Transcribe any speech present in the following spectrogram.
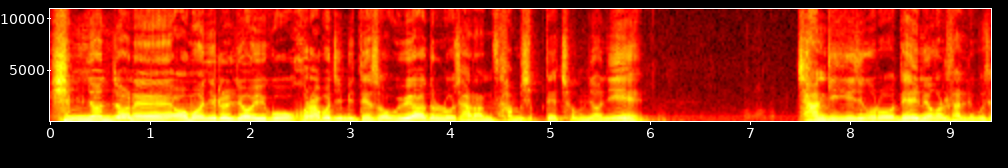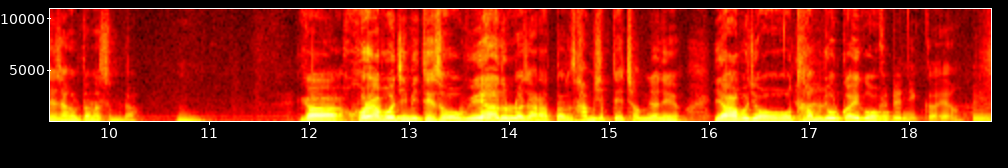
10년 전에 어머니를 여의고 홀아버지 밑에서 외아들로 자란 30대 청년이 장기 기증으로 4명을 살리고 세상을 떠났습니다. 그러니까 홀아버지 밑에서 외아들로 자랐던 30대 청년이에요. 이 아버지 어떻게 하면 좋을까 이거? 그러니까요. 음.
